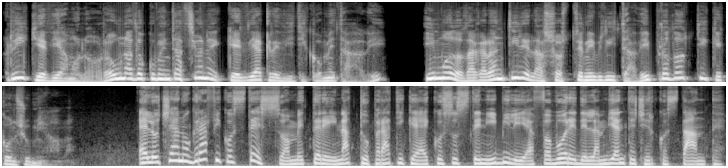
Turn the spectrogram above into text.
Richiediamo loro una documentazione che li accrediti come tali, in modo da garantire la sostenibilità dei prodotti che consumiamo. È l'oceanografico stesso a mettere in atto pratiche ecosostenibili a favore dell'ambiente circostante.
